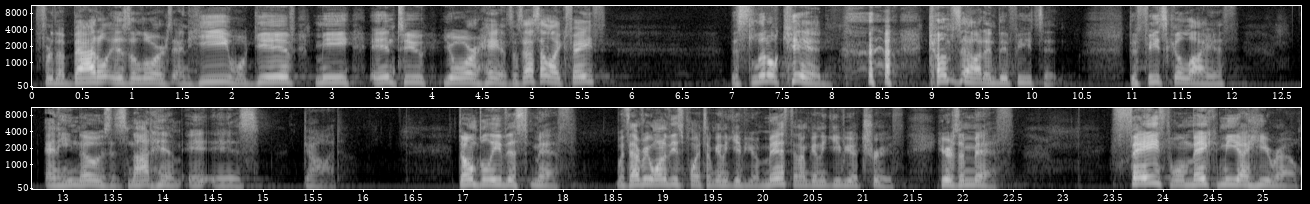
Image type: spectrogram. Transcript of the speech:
for the battle is the Lord's, and he will give me into your hands. Does that sound like faith? This little kid comes out and defeats it, defeats Goliath, and he knows it's not him, it is God. Don't believe this myth. With every one of these points, I'm going to give you a myth and I'm going to give you a truth. Here's a myth faith will make me a hero.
